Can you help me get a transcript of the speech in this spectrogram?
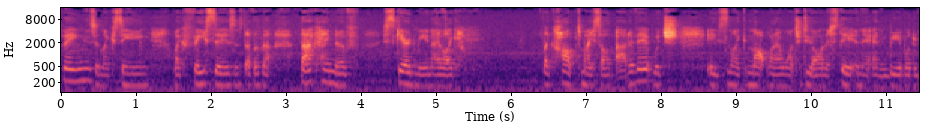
things and like seeing like faces and stuff like that. That kind of scared me and I like like hopped myself out of it which is like not what I want to do I want to stay in it and be able to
